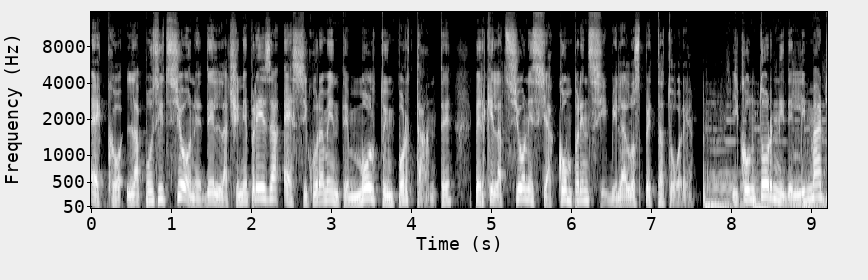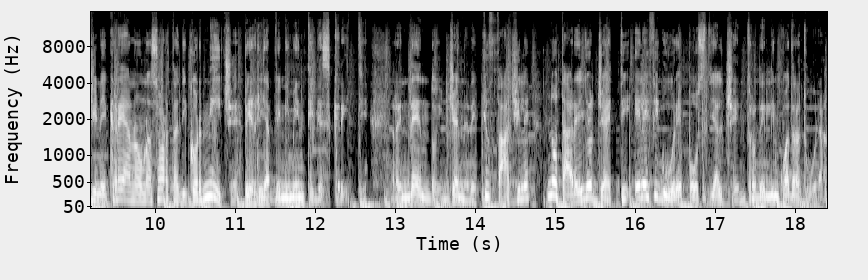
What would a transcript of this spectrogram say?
Ecco, la posizione della cinepresa è sicuramente molto importante perché l'azione sia comprensibile allo spettatore. I contorni dell'immagine creano una sorta di cornice per gli avvenimenti descritti, rendendo in genere più facile notare gli oggetti e le figure posti al centro dell'inquadratura.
